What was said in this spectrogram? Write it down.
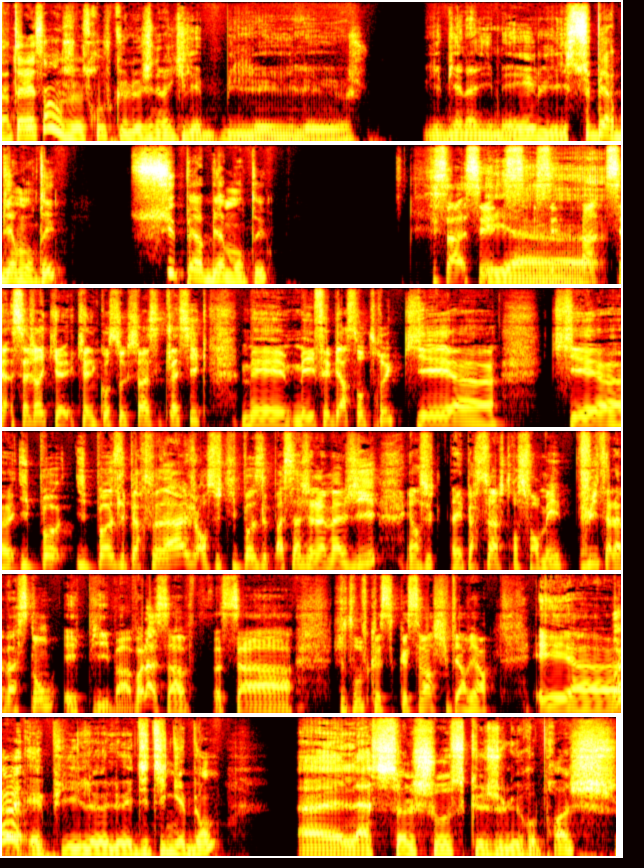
intéressant. Je trouve que le générique il est bien animé, il est super bien monté, super bien monté. C'est ça, c'est euh, enfin, vrai qu'il y a- une construction assez classique, mais, mais il fait bien son truc qui est. euh, qui est euh, il, po- il pose les personnages, ensuite il pose le passage à la magie, et ensuite t'as les personnages transformés, puis t'as la baston, et puis bah voilà, ça. ça, ça- je trouve que, que ça marche super bien. Et. euh, Ouais, et puis le, le editing est bon. La seule chose que je lui reproche,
